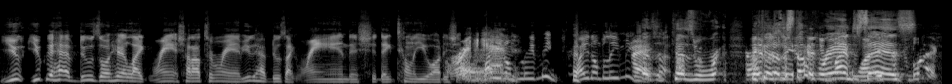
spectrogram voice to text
you you could have dudes on here like Rand. Shout out to Rand. You can have dudes like Rand and shit. They telling you all this shit. Why you don't believe me? Why you don't believe me? Right. What's? Because because the it's stuff 'cause you Rand black, Juan. It's 'cause says. It's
